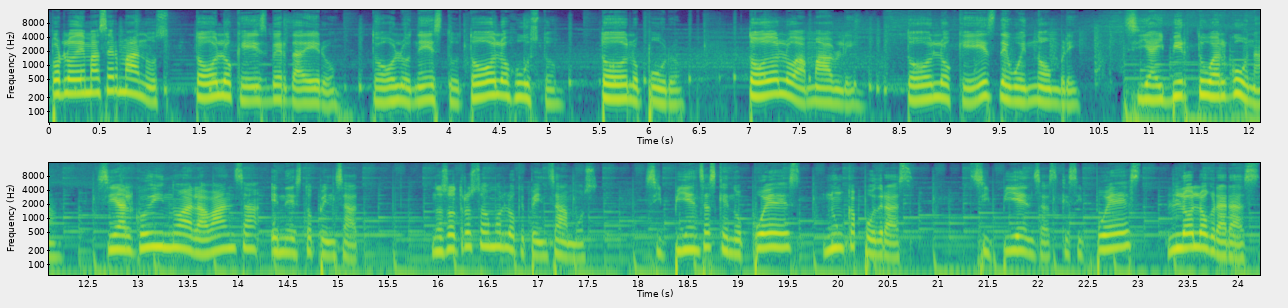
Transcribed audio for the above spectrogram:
Por lo demás, hermanos, todo lo que es verdadero, todo lo honesto, todo lo justo, todo lo puro, todo lo amable, todo lo que es de buen nombre, si hay virtud alguna, si algo digno de alabanza, en esto pensad. Nosotros somos lo que pensamos. Si piensas que no puedes, nunca podrás. Si piensas que si puedes, lo lograrás.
